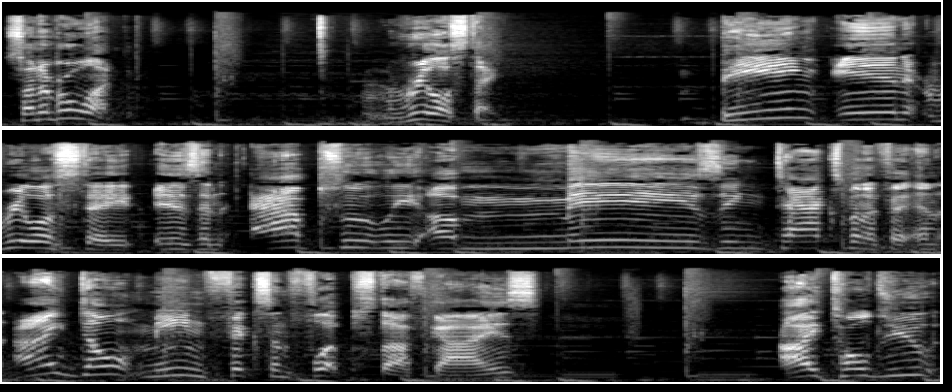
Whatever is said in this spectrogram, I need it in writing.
So, number one, real estate. Being in real estate is an absolutely amazing tax benefit. And I don't mean fix and flip stuff, guys. I told you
